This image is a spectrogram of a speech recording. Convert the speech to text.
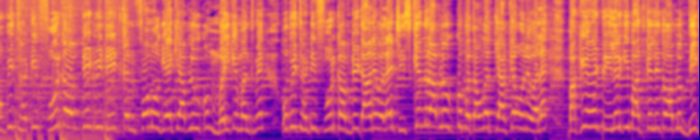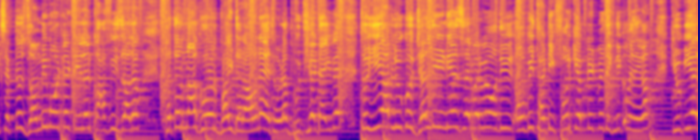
ओबी थर्टी फोर का अपडेट भी डेट कंफर्म हो गया है कि आप लोगों को मई के मंथ में ओबी थर्टी फोर का अपडेट आने वाला है, जिसके अंदर आप लोगों को बताऊँगा क्या क्या होने वाला है। बाकी अगर ट्रेलर की बात कर ले तो आप लोग देख सकते हो जॉम्बी मोड का ट्रेलर काफ़ी ज़्यादा खतरनाक हो और भाई डरावना है, थोड़ा भूतिया टाइप है। तो ये आप लोगों को जल्दी इंडियन सर्वर में ओबी थर्टी के अपडेट में देखने को मिलेगा। क्योंकि यार,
